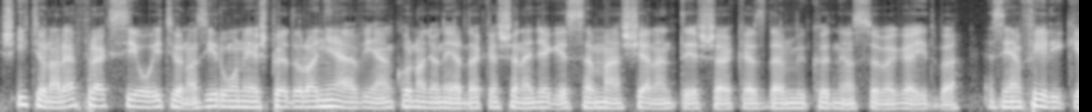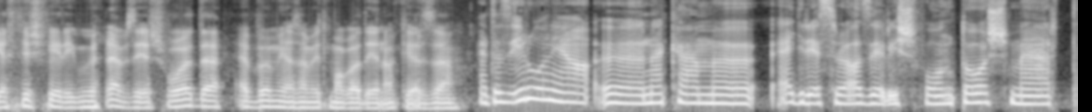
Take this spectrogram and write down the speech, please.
és itt jön a reflexió, itt jön az irónia, és például a nyelv ilyenkor nagyon érdekesen egy egészen más jelentéssel kezd el működni a szövegeidbe. Ez ilyen félig kérdés, félig műelemzés volt, de ebből mi az, amit magadénak érzel? Hát az irónia nekem egyrésztről azért is fontos, mert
